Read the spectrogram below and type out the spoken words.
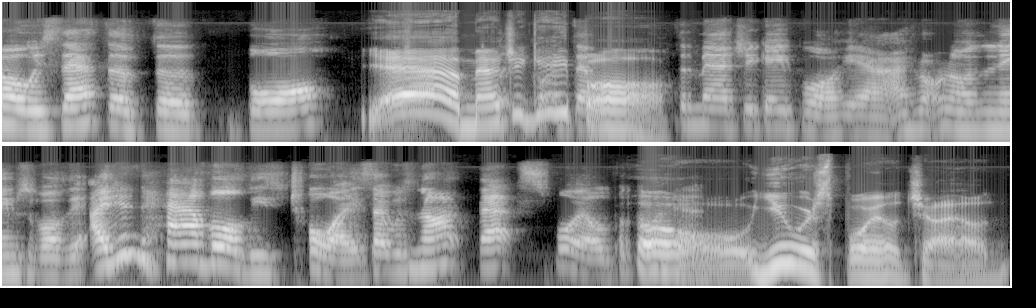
Oh, is that the the ball? Yeah, Magic Eight The- Ball. The magic eight ball. Yeah, I don't know the names of all the. I didn't have all these toys. I was not that spoiled. Go oh, ahead. Oh, you were spoiled, child.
